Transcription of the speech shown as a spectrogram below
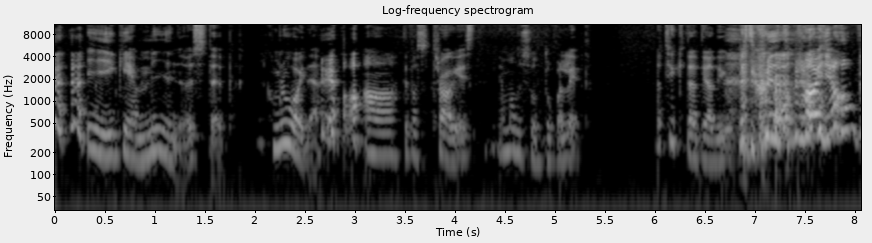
IG minus typ. Kommer du ihåg det? Ja. Ja, det var så tragiskt. Jag mådde så dåligt. Jag tyckte att jag hade gjort ett skitbra jobb.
